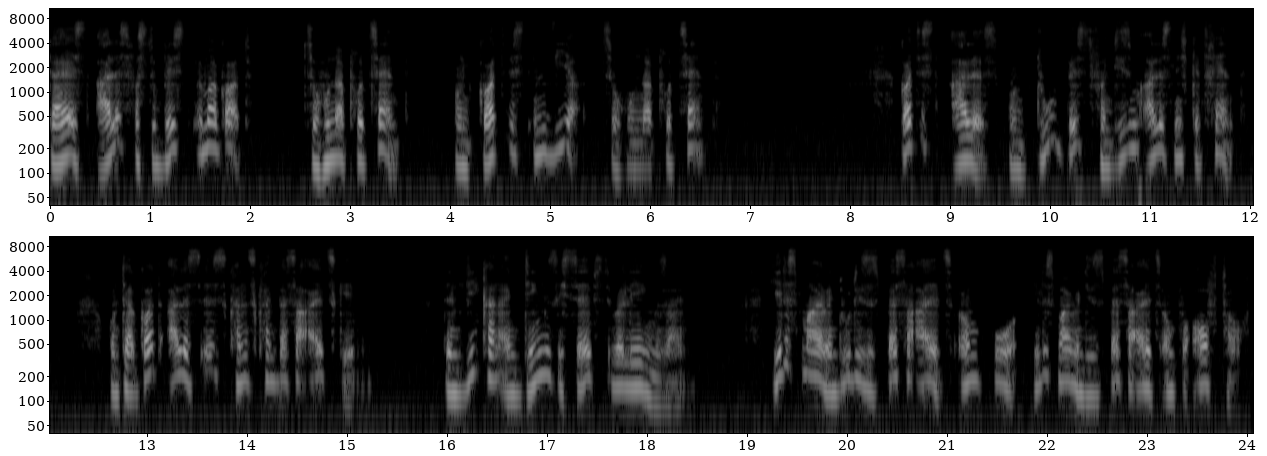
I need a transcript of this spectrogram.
Daher ist alles, was du bist, immer Gott, zu 100 Prozent. Und Gott ist im Wir, zu 100 Prozent. Gott ist alles und du bist von diesem alles nicht getrennt. Und da Gott alles ist, kann es kein besser als geben. Denn wie kann ein Ding sich selbst überlegen sein? Jedes Mal, wenn du dieses besser als irgendwo, jedes Mal, wenn dieses besser als irgendwo auftaucht,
